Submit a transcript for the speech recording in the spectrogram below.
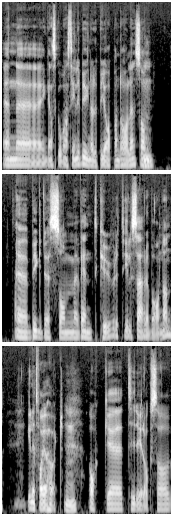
En ganska ovansinlig byggnad uppe i Japandalen som Mm. Eh, byggdes som väntkur till Särebanan, enligt vad jag har hört. Mm. Och eh, tidigare också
